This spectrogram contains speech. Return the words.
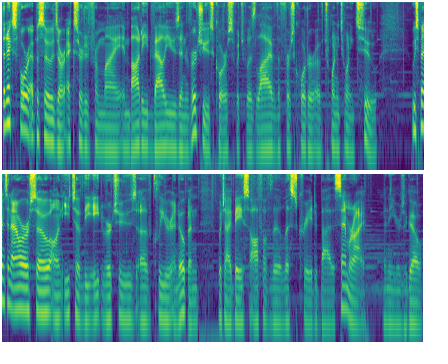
The next four episodes are excerpted from my Embodied Values and Virtues course, which was live the first quarter of 2022. We spent an hour or so on each of the eight virtues of clear and open, which I base off of the list created by the samurai many years ago.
